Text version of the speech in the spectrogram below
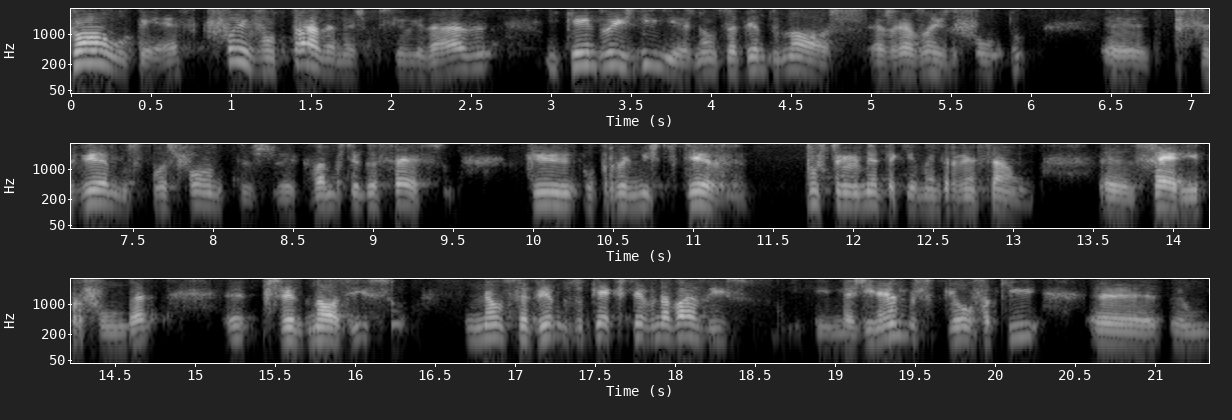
com o PS, que foi votada na especialidade e que em dois dias, não sabendo nós as razões de fundo, eh, percebemos pelas fontes eh, que vamos tendo acesso que o Primeiro-Ministro teve posteriormente aqui uma intervenção eh, séria e profunda, eh, percebendo nós isso, não sabemos o que é que esteve na base disso. Imaginamos que houve aqui, eh, um,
